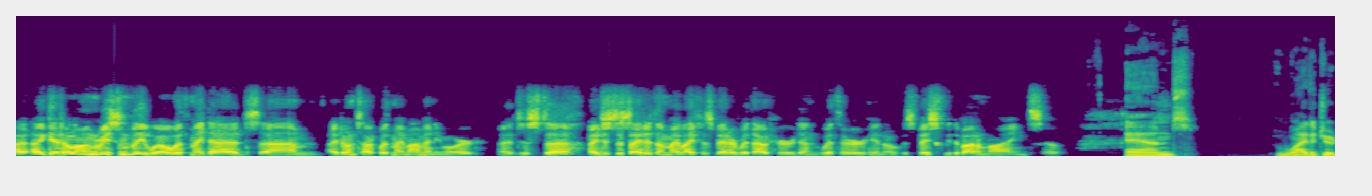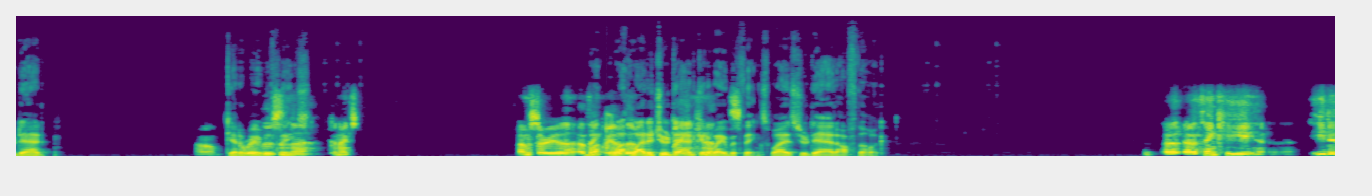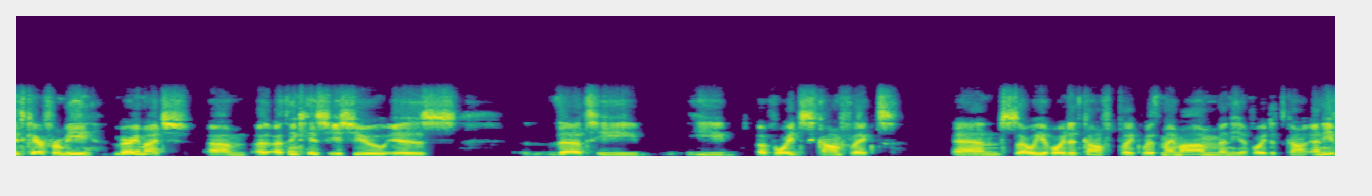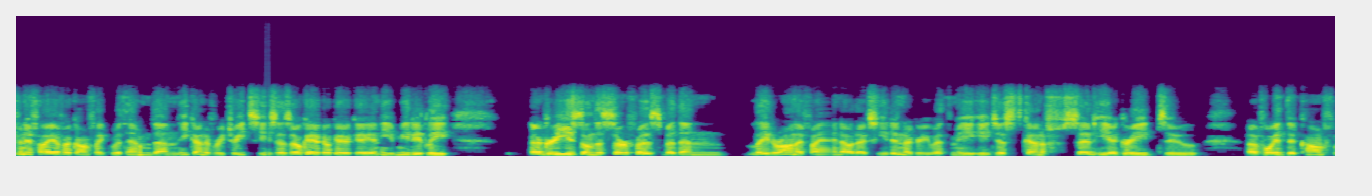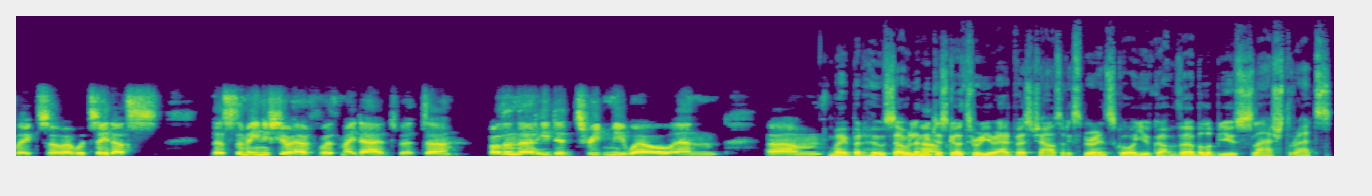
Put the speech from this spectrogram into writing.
I, I get along reasonably well with my dad. Um, I don't talk with my mom anymore. I just, uh, I just decided that my life is better without her than with her. You know, it was basically the bottom line. So. And why did your dad oh, get away with things? connection. I'm sorry. Uh, I think why, why did your dad get away with things? Why is your dad off the hook? I, I think he he did care for me very much. Um, I, I, think his issue is that he he avoids conflict, and so he avoided conflict with my mom, and he avoided con- and even if I have a conflict with him, then he kind of retreats. He says, "Okay, okay, okay," and he immediately agrees on the surface, but then later on, I find out actually he didn't agree with me. He just kind of said he agreed to avoid the conflict. So I would say that's that's the main issue I have with my dad. But uh, other than that, he did treat me well and. Um, Wait, but who? So let me uh, just go through your adverse childhood experience score. You've got verbal abuse slash threats,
